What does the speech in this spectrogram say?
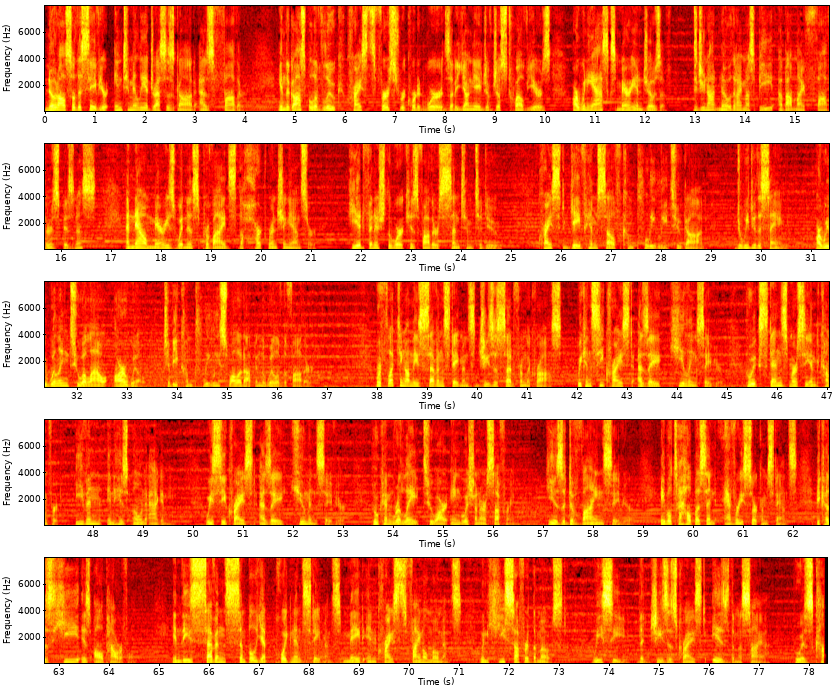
Note also the Savior intimately addresses God as Father. In the Gospel of Luke, Christ's first recorded words at a young age of just 12 years are when he asks Mary and Joseph, Did you not know that I must be about my Father's business? And now Mary's witness provides the heart wrenching answer. He had finished the work his Father sent him to do. Christ gave himself completely to God. Do we do the same? Are we willing to allow our will to be completely swallowed up in the will of the Father? Reflecting on these seven statements Jesus said from the cross, we can see Christ as a healing Savior who extends mercy and comfort even in his own agony. We see Christ as a human Savior who can relate to our anguish and our suffering. He is a divine Savior, able to help us in every circumstance because He is all powerful. In these seven simple yet poignant statements made in Christ's final moments, when He suffered the most, we see that Jesus Christ is the Messiah who has come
